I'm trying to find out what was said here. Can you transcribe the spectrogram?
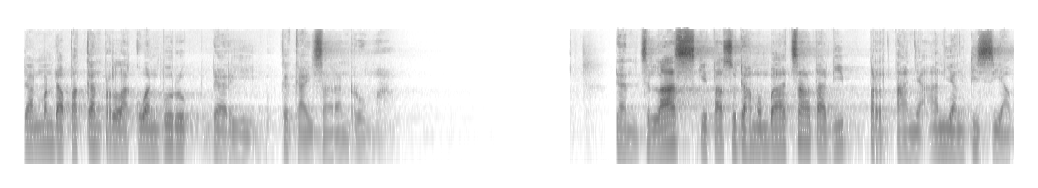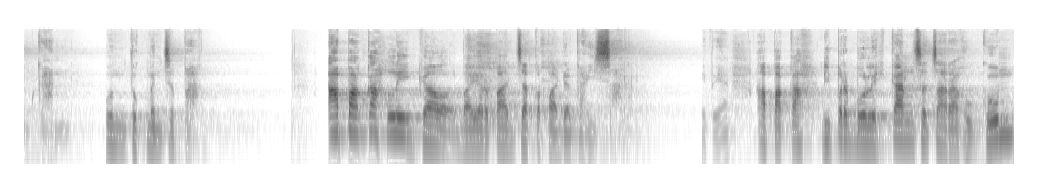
dan mendapatkan perlakuan buruk dari kekaisaran Roma. Dan jelas kita sudah membaca tadi pertanyaan yang disiapkan untuk menjebak. Apakah legal bayar pajak kepada kaisar? Gitu ya. Apakah diperbolehkan secara hukum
